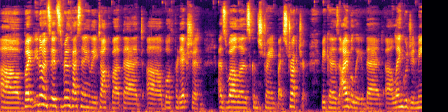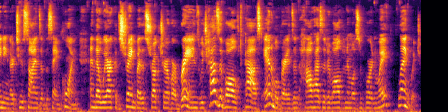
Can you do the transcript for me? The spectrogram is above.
Uh, but you know, it's it's really fascinating that you talk about that uh, both prediction as well as constrained by structure, because I believe that uh, language and meaning are two sides of the same coin, and that we are constrained by the structure of our brains, which has evolved past animal brains. And how has it evolved in the most important way? Language.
